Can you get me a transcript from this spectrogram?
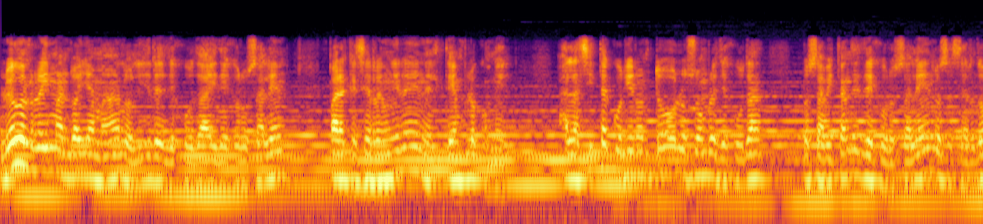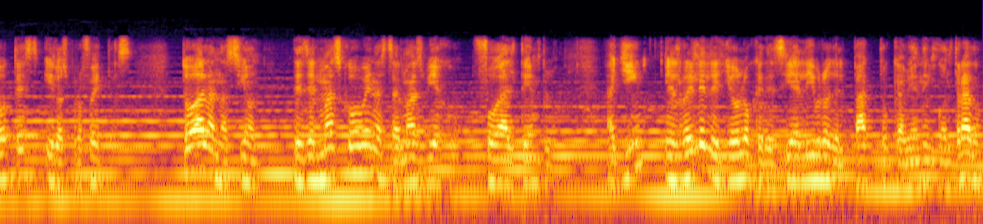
Luego el rey mandó a llamar a los líderes de Judá y de Jerusalén para que se reunieran en el templo con él. A la cita acudieron todos los hombres de Judá, los habitantes de Jerusalén, los sacerdotes y los profetas. Toda la nación, desde el más joven hasta el más viejo, fue al templo. Allí el rey le leyó lo que decía el libro del pacto que habían encontrado.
